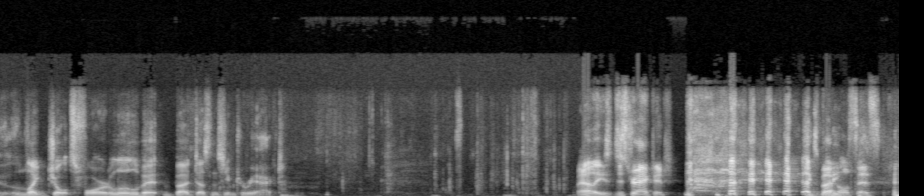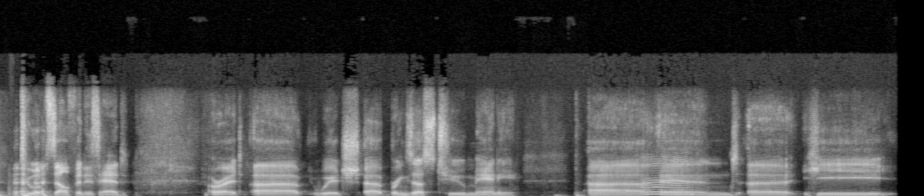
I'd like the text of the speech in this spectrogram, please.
like jolts forward a little bit, but doesn't seem to react. Well, he's distracted. Thanks, buddy. Butthole says to himself in his head. All right, uh, which uh, brings us to Manny, uh, and uh, he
